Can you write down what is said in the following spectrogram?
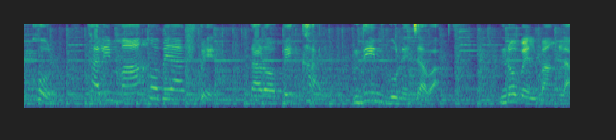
এখন খালি মা কবে আসবে তার অপেক্ষায় দিন গুনে যাওয়া। নোবেল বাংলা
